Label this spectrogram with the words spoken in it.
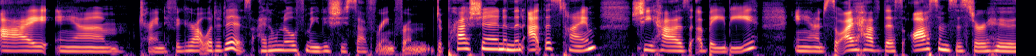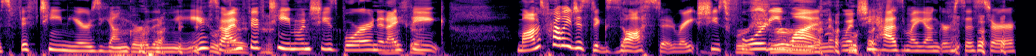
I am trying to figure out what it is. I don't know if maybe she's suffering from depression. And then at this time, she has a baby. And so I have this awesome sister who's 15 years younger than me. So I'm 15 when she's born. And I think mom's probably just exhausted, right? She's For sure, 41 yeah. when she has my younger sister.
